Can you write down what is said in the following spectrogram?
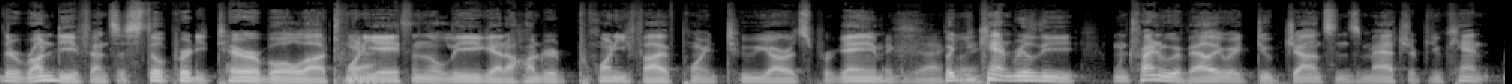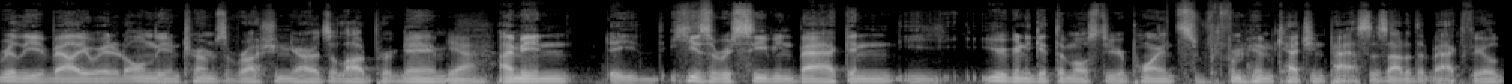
their run defense is still pretty terrible. Uh, 28th Yeah. in the league at 125.2 yards per game. Exactly. But you can't really, when trying to evaluate Duke Johnson's matchup, you can't really evaluate it only in terms of rushing yards allowed per game. Yeah. I mean, he's a receiving back, and he, you're going to get the most of your points from him catching passes out of the backfield.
